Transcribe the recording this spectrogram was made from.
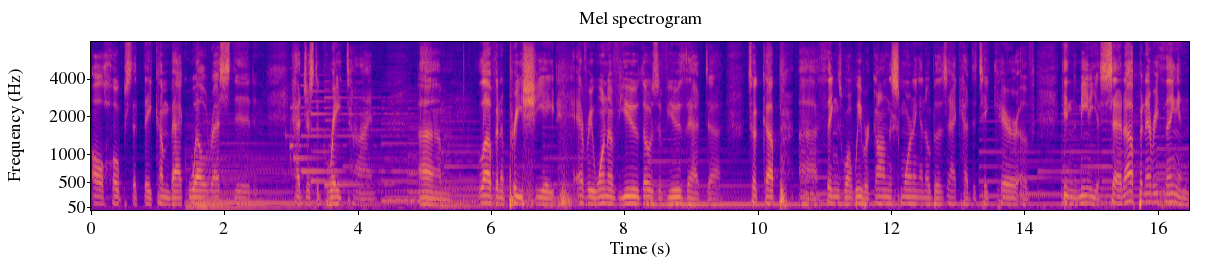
all hopes that they come back well rested and had just a great time. Um, love and appreciate every one of you, those of you that uh, took up uh, things while we were gone this morning. I know Brother Zach had to take care of getting the media set up and everything. And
